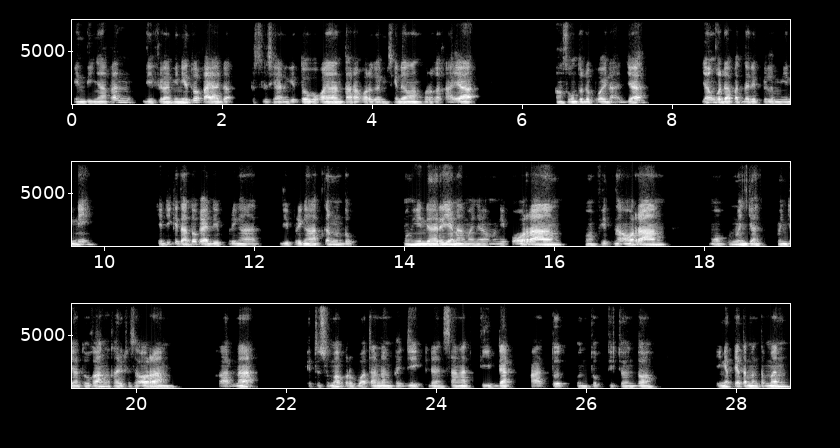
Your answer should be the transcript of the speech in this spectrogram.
Intinya kan di film ini tuh kayak ada perselisihan gitu, pokoknya antara keluarga miskin dengan keluarga kaya. Langsung to the point aja, yang gue dapat dari film ini, jadi kita tuh kayak diperingat, diperingatkan untuk menghindari yang namanya menipu orang, memfitnah orang, maupun menjatuhkan karir seseorang. Karena itu semua perbuatan yang keji dan sangat tidak patut untuk dicontoh. Ingat ya teman-teman,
